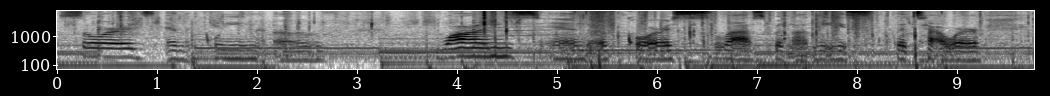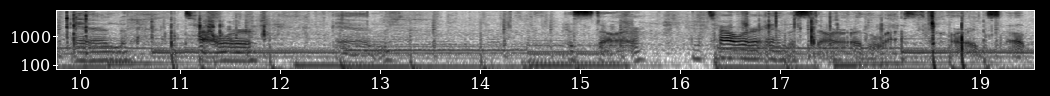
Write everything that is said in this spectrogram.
swords and the queen of wands and of course last but not least the tower and the tower and the star. The tower and the star are the last cards up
